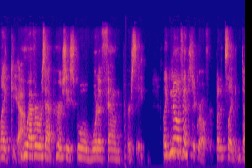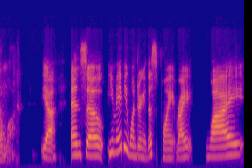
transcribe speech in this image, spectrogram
Like Yeah. whoever was at Percy's school would have found Percy. Like no Mhm. offense to Grover, but it's like dumb luck. Yeah. And so you may be wondering at this point, right? Why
